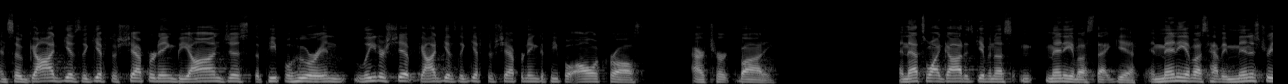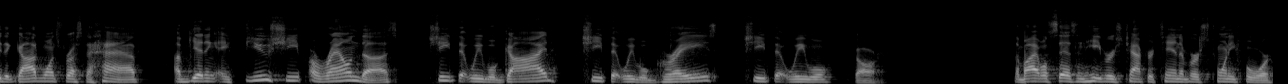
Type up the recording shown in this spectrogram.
And so, God gives the gift of shepherding beyond just the people who are in leadership. God gives the gift of shepherding to people all across our church body. And that's why God has given us, many of us, that gift. And many of us have a ministry that God wants for us to have of getting a few sheep around us, sheep that we will guide, sheep that we will graze, sheep that we will guard. The Bible says in Hebrews chapter 10 and verse 24,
